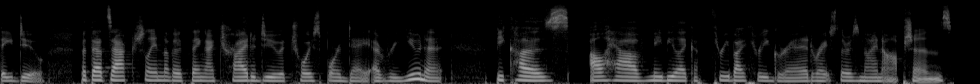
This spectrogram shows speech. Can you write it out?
they do. But that's actually another thing. I try to do a choice board day every unit because I'll have maybe like a three by three grid, right? So there's nine options,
